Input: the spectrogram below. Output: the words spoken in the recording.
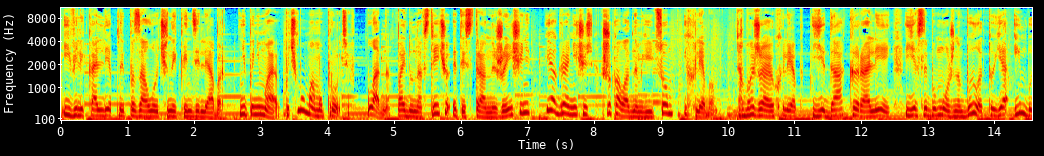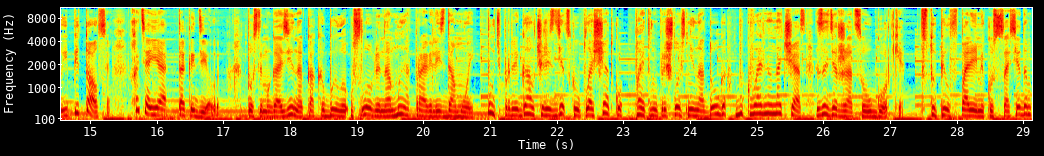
и великолепный позолоченный канделябр. Не понимаю, почему мама против? Ладно, пойду навстречу этой странной женщине и ограничусь шоколадным яйцом и хлебом. Обожаю хлеб. Еда королей. Если бы можно было, то я им бы и питался. Хотя я так и делаю. После магазина, как и было условлено, мы отправились домой. Путь пролегал через детскую площадку, поэтому пришлось ненадолго, буквально на час, задержаться у горки. Вступил в полемику с соседом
